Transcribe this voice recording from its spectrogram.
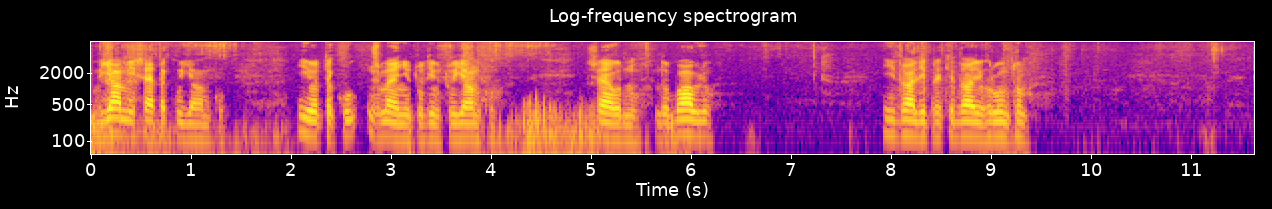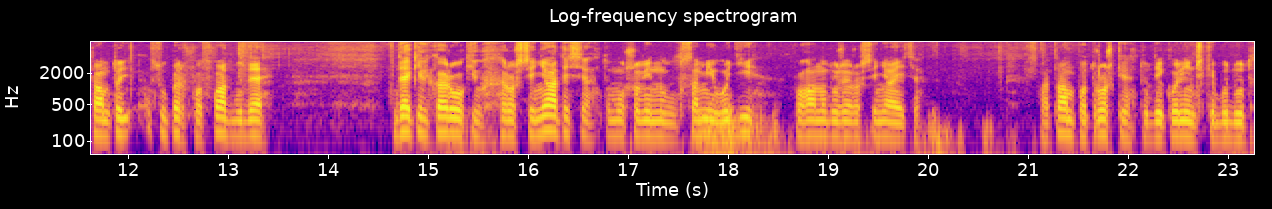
в ямі ще таку ямку. І отаку жменю туди в ту ямку. Ще одну добавлю. І далі прикидаю ґрунтом. Там той суперфосфат буде декілька років розчинятися, тому що він в самій воді погано дуже розчиняється. А там потрошки туди корінчики будуть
